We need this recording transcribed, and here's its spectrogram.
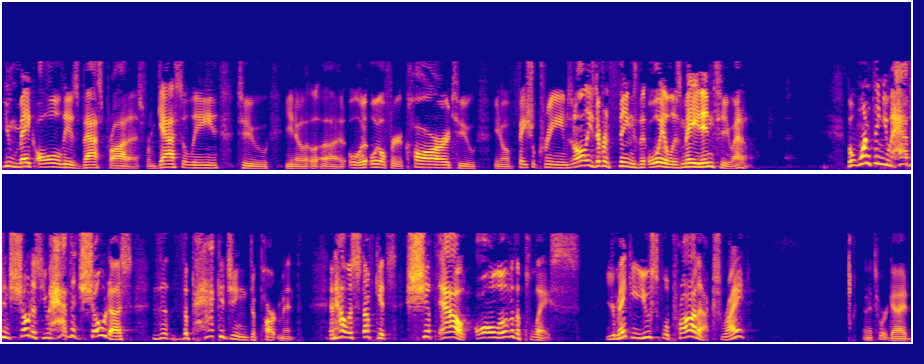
you make all these vast products, from gasoline to you know uh, oil for your car to you know facial creams and all these different things that oil is made into. I don't know. But one thing you haven't showed us, you haven't showed us the, the packaging department and how this stuff gets shipped out all over the place. You're making useful products, right? And the tour guide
